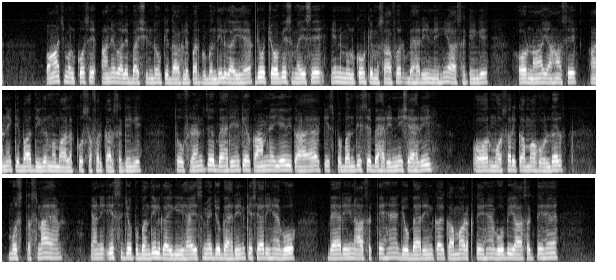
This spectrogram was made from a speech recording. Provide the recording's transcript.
پانچ ملکوں سے آنے والے باشندوں کے داخلے پر پابندی لگائی ہے، جو چوبیس مئی سے ان ملکوں کے مسافر بحرین نہیں آ سکیں گے اور نہ یہاں سے آنے کے بعد دیگر ممالک کو سفر کر سکیں گے۔ تو فرینڈز، بحرین کے حکام نے یہ بھی کہا ہے کہ اس پابندی سے بحرینی شہری اور مؤثر اقامہ ہولڈر مستثنا ہیں یعنی اس جو پابندی لگائی گئی ہے، اس میں جو بحرین کے شہری ہیں، وہ بحرین آ سکتے ہیں، جو بحرین کا اقامہ رکھتے ہیں وہ بھی آ سکتے ہیں۔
